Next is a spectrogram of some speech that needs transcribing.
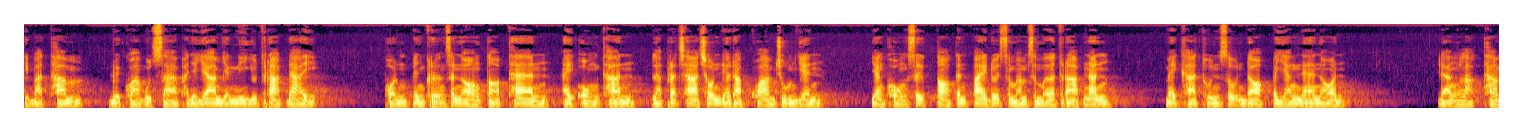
ฏิบัติธรรม ด้วยความอุตสาห์พยายามอย่างนี้อยู่ตราบใด ผลเป็นเครื่องสนองตอบแทนให้องค์ท่านและประชาชนได้รับความชุ่มเย็น ยังคงสืบต่อกันไปโดยสม่ำเสมอตราบนั้น ไม่ขาดทุนศูนย์ดอกไปอย่างแน่นอน ดังหลักธรรม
